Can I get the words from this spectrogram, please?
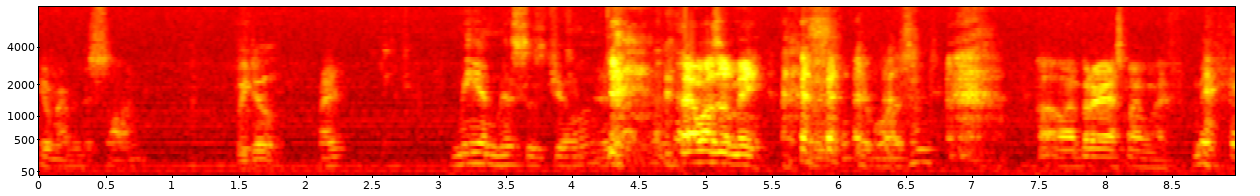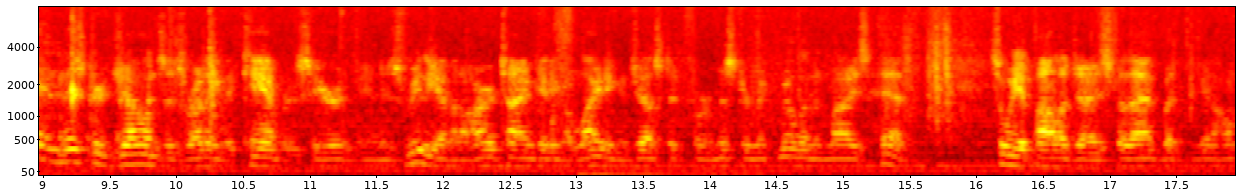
You remember this song, We do. right? Me and Mrs. Jones. That wasn't me. It wasn't? Uh-oh, I better ask my wife. And Mr. Jones is running the cameras here and and is really having a hard time getting the lighting adjusted for Mr. McMillin and my head. So we apologize for that, but, you know,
